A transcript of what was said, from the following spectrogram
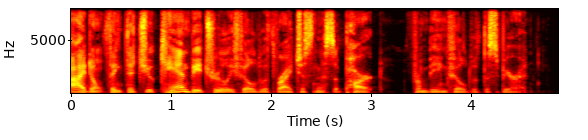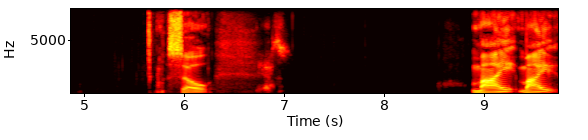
I don't think that you can be truly filled with righteousness apart from being filled with the Spirit. So, yes. my my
